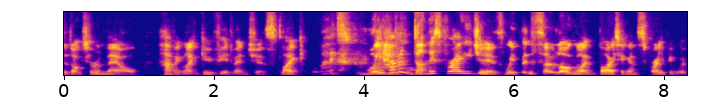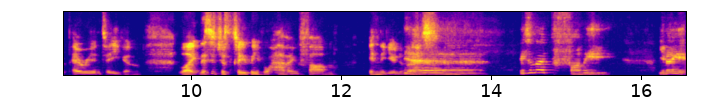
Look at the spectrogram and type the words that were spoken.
the Doctor and Mel having like goofy adventures. Like we haven't done this for ages. We've been so long like biting and scraping with Peri and Tegan. Like this is just two people having fun in the universe. Yeah. Isn't that funny? You know,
